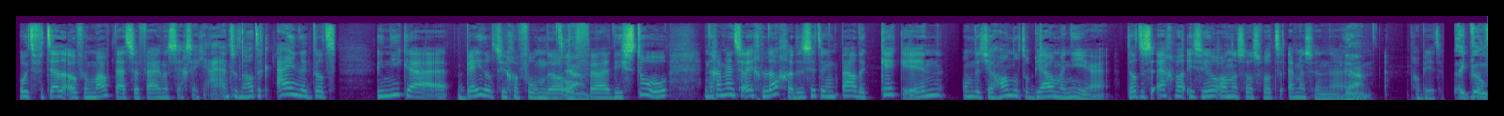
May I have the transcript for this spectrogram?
hoort vertellen over marktplaatservaring. Dan zegt ze, ja, en toen had ik eindelijk dat unieke bedeltje gevonden. Ja. Of uh, die stoel. En dan gaan mensen echt lachen. Er zit een bepaalde kick in, omdat je handelt op jouw manier. Dat is echt wel iets heel anders dan wat Amazon uh, ja. probeert. Ik wil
